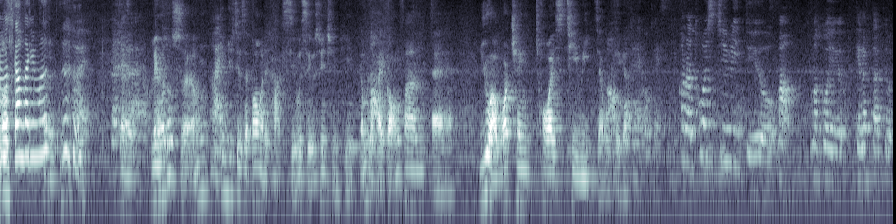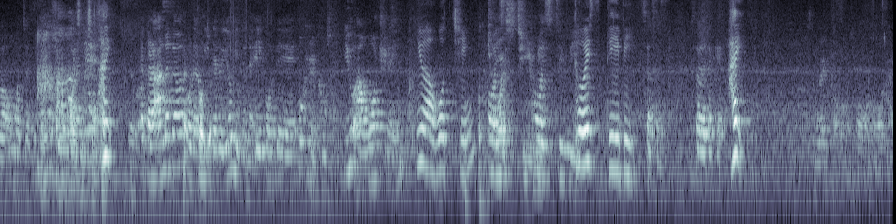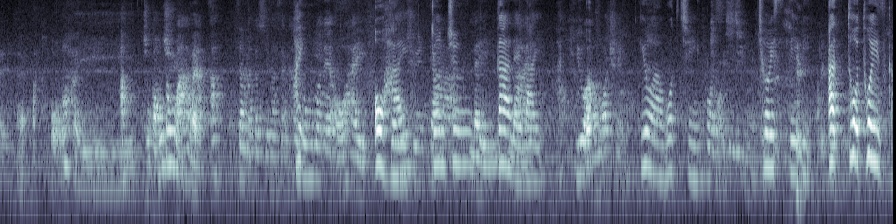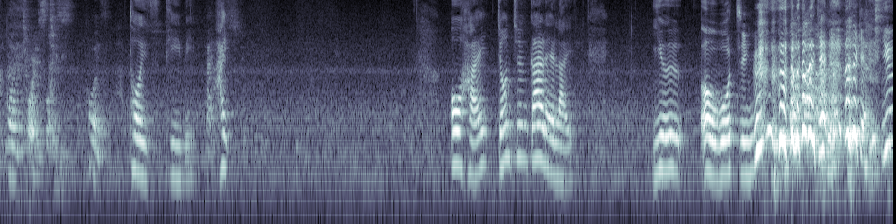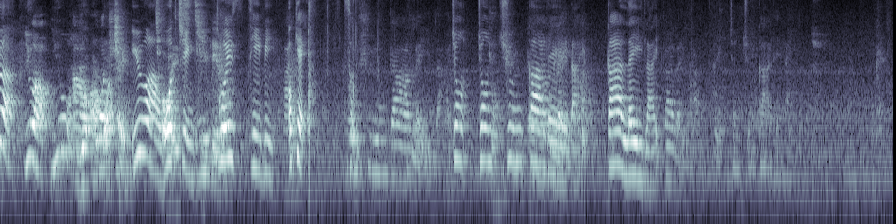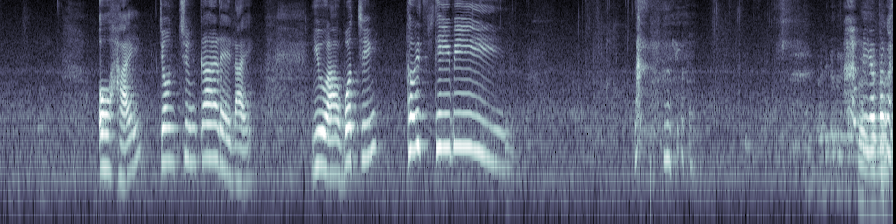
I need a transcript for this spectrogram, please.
ます。頑張ります。誒，另外都想天珠小姐幫我哋拍少少宣傳片，咁就係講翻誒，You are watching Toys TV 就 OK 㗎啦。Toys TV、はい。係係。係我係中中村村加利麗。You are watching You are watching Toys TV。Choice TV。あ、トトイズか。Toys TV。Toys。Toys TV。はいはい。我係中村加利麗。You are watching なんだっけなんだっけ You are You are you are watching You are Toys watching TV Toys TV。はい OK。中村加利麗。中中村加利麗。加利麗。加利麗。中村加利麗。我係中村加利麗。You are watching Toys TV。ありがとうございます。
